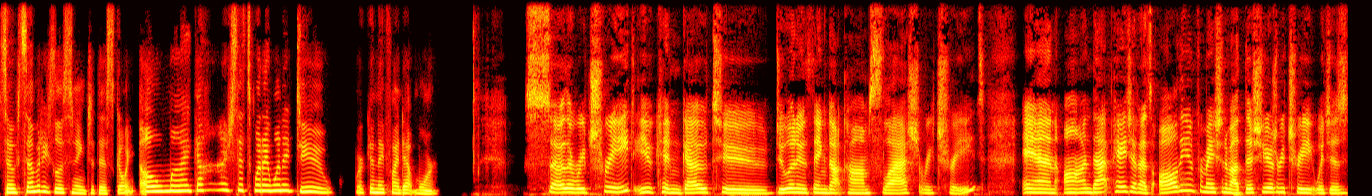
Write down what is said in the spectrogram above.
So if somebody's listening to this going, "Oh my gosh, that's what I want to do." Where can they find out more? So the retreat, you can go to doanewthing.com slash retreat and on that page, it has all the information about this year's retreat, which is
